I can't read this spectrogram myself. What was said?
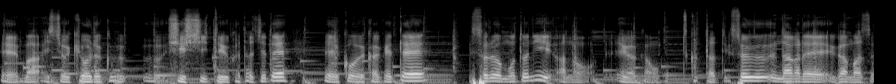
えーまあ、一応協力出資という形で、えー声をかけてそれをもとにあの映画館を作ったというそういう流れがまず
